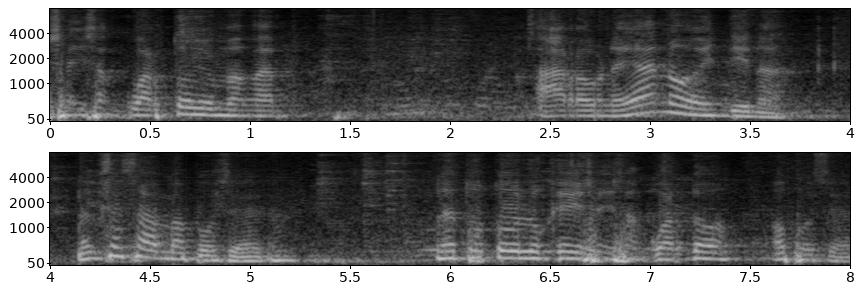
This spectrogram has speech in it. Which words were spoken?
sa isang kwarto yung mga araw na yan o hindi na? Nagsasama po, sir. Natutulog kayo sa isang kwarto? Opo, sir.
